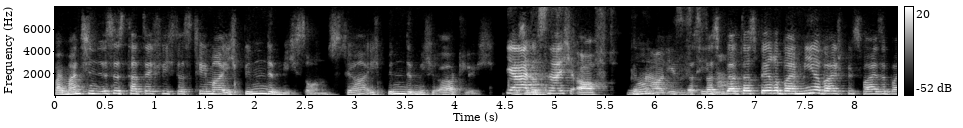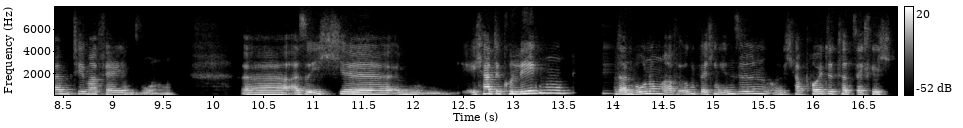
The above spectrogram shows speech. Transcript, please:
bei manchen ist es tatsächlich das Thema, ich binde mich sonst, ja, ich binde mich örtlich. Ja, also, das höre ich oft, genau, ja, dieses das, Thema. Das, das wäre bei mir beispielsweise beim Thema Ferienwohnung. Also ich, ich hatte Kollegen, dann Wohnungen auf irgendwelchen Inseln und ich habe heute tatsächlich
